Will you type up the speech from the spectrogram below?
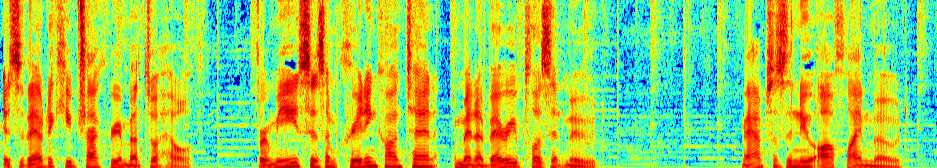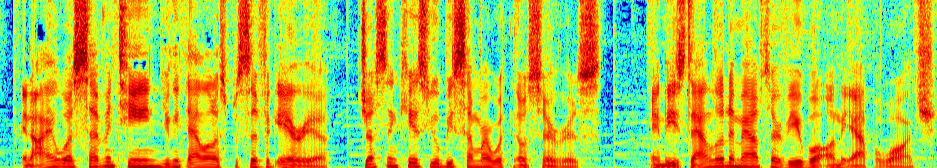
It's there to keep track of your mental health. For me, since I'm creating content, I'm in a very pleasant mood. Maps has a new offline mode. In iOS 17, you can download a specific area, just in case you'll be somewhere with no service. And these downloaded maps are viewable on the Apple Watch.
